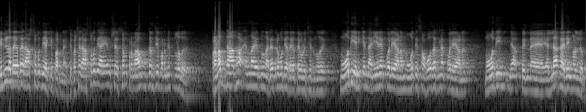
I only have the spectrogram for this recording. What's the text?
പിന്നീട് അദ്ദേഹത്തെ രാഷ്ട്രപതിയാക്കി പറഞ്ഞയച്ചു. പക്ഷേ രാഷ്ട്രപതി ആയതിനു ശേഷം പ്രണാബ് മുഖർജി പറഞ്ഞിട്ടുള്ളത് പ്രണബ് ദാഥ എന്നായിരുന്നു നരേന്ദ്രമോദി അദ്ദേഹത്തെ വിളിച്ചിരുന്നത്. മോദി എനിക്ക് എന്റെ അനിയനെ പോലെയാണ് മോദി സഹോദരനെ പോലെയാണ്. മോദി പിന്നെ എല്ലാ കാര്യങ്ങളിലും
